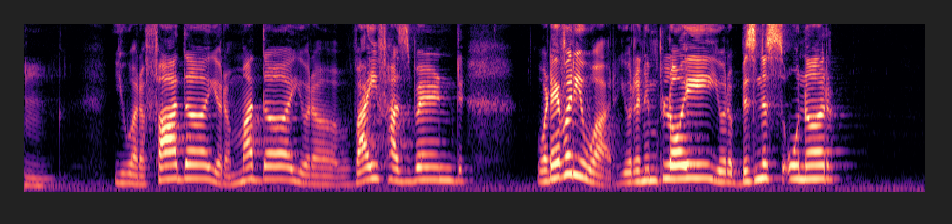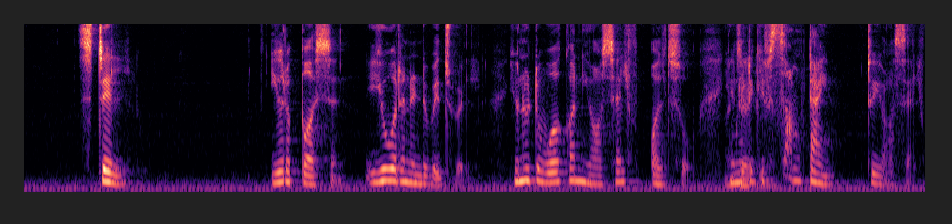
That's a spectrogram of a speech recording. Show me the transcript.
hmm you are a father, you're a mother, you're a wife, husband, whatever you are, you're an employee, you're a business owner, still, you're a person, you are an individual. You need to work on yourself also. You need to give some time to yourself.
